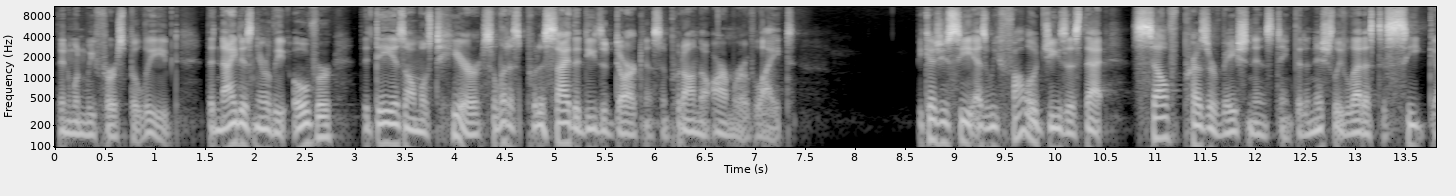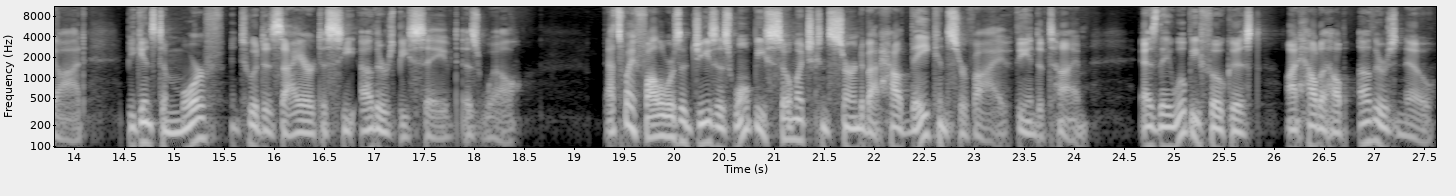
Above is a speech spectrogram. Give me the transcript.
than when we first believed. The night is nearly over, the day is almost here, so let us put aside the deeds of darkness and put on the armor of light. Because you see, as we follow Jesus, that self preservation instinct that initially led us to seek God begins to morph into a desire to see others be saved as well. That's why followers of Jesus won't be so much concerned about how they can survive the end of time, as they will be focused on how to help others know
